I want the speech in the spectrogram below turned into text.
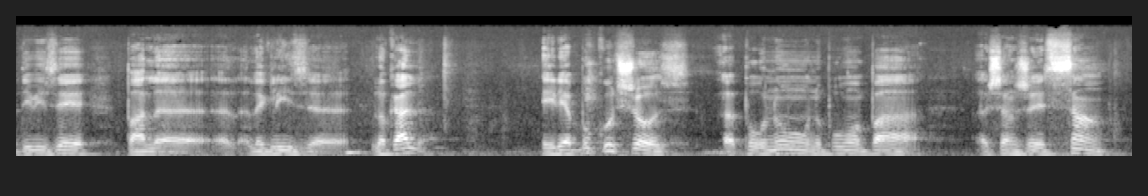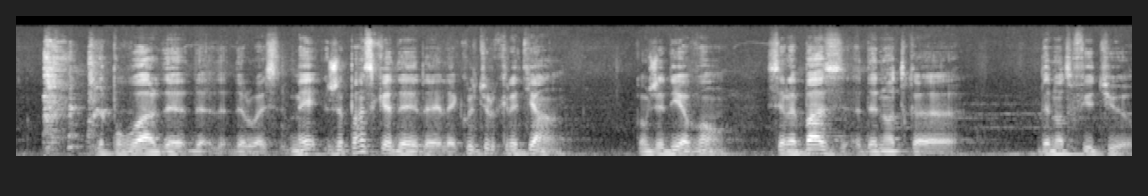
divisé par le- l'Église euh, locale. Et il y a beaucoup de choses euh, pour nous, nous ne pouvons pas euh, changer sans le pouvoir de, l'Ouest. Mais je pense que les cultures chrétiennes, comme je dis avant, c'est la base de notre, euh, de notre futur.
